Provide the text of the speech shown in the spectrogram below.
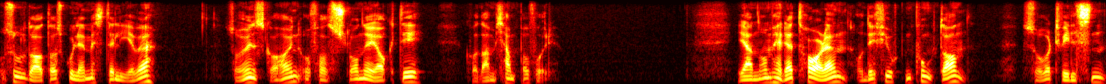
og soldater skulle miste livet, så ønska han å fastslå nøyaktig hva de kjempa for. Gjennom denne talen og de 14 punktene så ble Wilson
